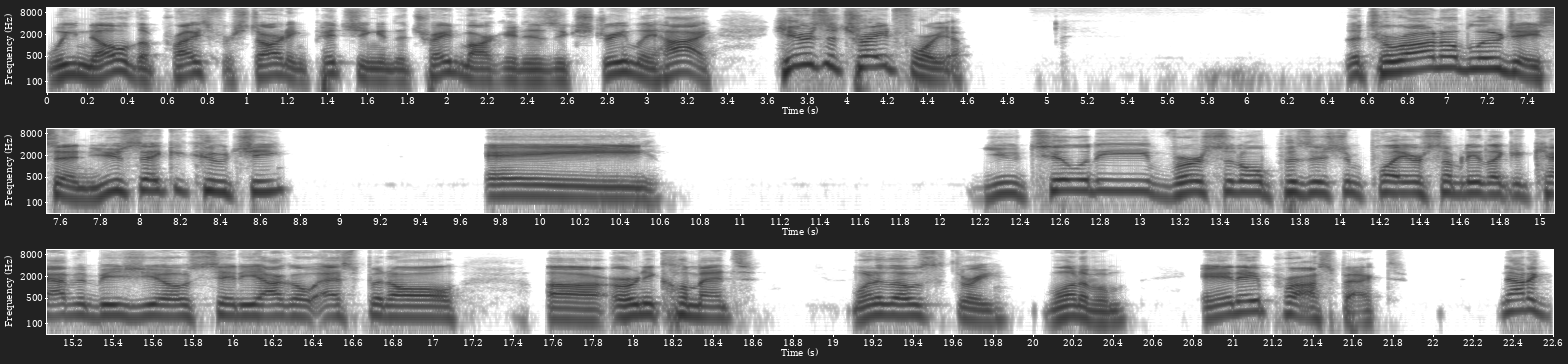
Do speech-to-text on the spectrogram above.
we know the price for starting pitching in the trade market is extremely high. Here's a trade for you. The Toronto Blue Jays send Yusei Kikuchi, a utility, versatile position player, somebody like a Cavan Biggio, Santiago Espinal, uh, Ernie Clement, one of those three, one of them, and a prospect, not a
